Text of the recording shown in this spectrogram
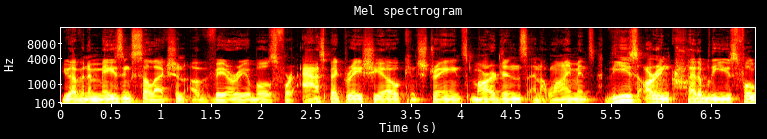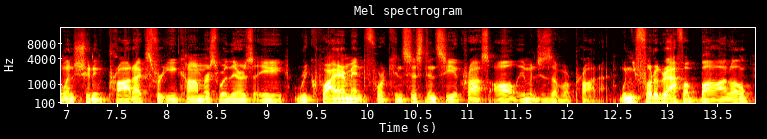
you have an amazing selection of variables for aspect ratio, constraints, margins, and alignments. These are incredibly useful when shooting products for e-commerce where there's a requirement for consistency across all images of a product. When you photograph a bottle,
